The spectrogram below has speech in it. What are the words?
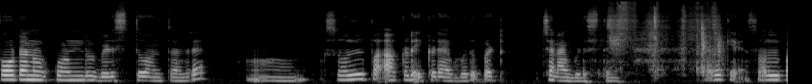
ಫೋಟೋ ನೋಡಿಕೊಂಡು ಬಿಡಿಸ್ತು ಅಂತಂದರೆ ಸ್ವಲ್ಪ ಆ ಕಡೆ ಈ ಕಡೆ ಆಗ್ಬೋದು ಬಟ್ ಚೆನ್ನಾಗಿ ಬಿಡಿಸ್ತೀನಿ. ಅದಕ್ಕೆ ಸ್ವಲ್ಪ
